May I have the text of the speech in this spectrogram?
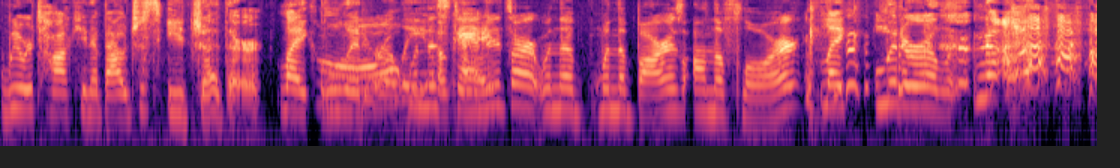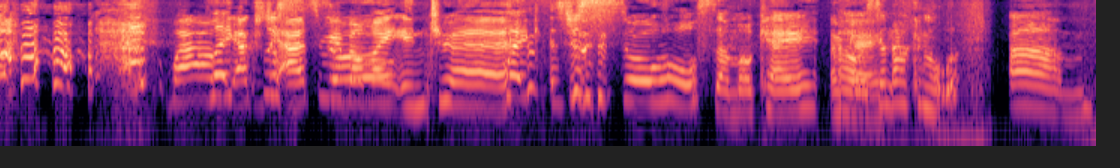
we were talking about just each other, like literally. When the okay? standards are when the when the bar is on the floor. like literally. No, Wow. Like, he actually asked me about my interest. like it's just so wholesome. Okay. Oh, Okay. is it not gonna look? Um.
